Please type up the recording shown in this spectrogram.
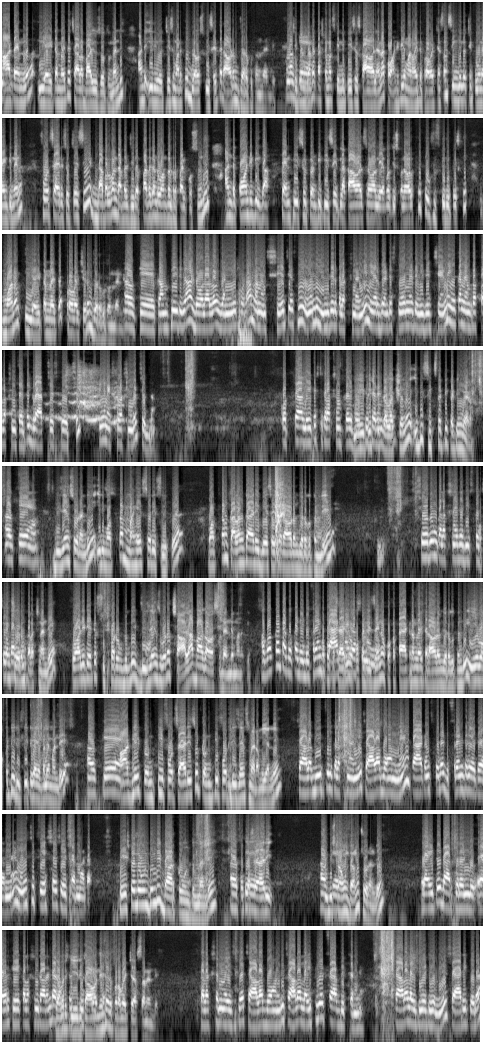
ఆ టైంలో ఈ ఐటమ్ అయితే చాలా బాగా యూజ్ అవుతుందండి. అంటే ఇది వచ్చేసి మనకి బ్లౌజ్ పీస్ అయితే రావడం జరుగుతుందండి. చెప్పిన కదా కస్టమర్స్కి ఎన్ని పీసెస్ కావాలన్నా క్వాంటిటీ మనం అయితే ప్రొవైడ్ చేస్తాం. సింగిల్ వచ్చి two ninety nine four saris వచ్చేసి డబల్ వన్ డబల్ జీరో పదకొండు వందల రూపాయలకి వస్తుంది. అండ్ క్వాంటిటీగా టెన్ పీస్ ట్వంటీ పీస్ ఇట్లా కావాల్సిన వాళ్ళు ఏవో తీసుకునే వాళ్ళకి టూ ఫిఫ్టీ రూపీస్కి మనం ఈ ఐటమ్ అయితే ప్రొవైడ్ చేయడం జరుగుతుందండి. ఓకే కంప్లీట్గా డోలాలో ఇవన్నీ కూడా మనం షేర్ చేసిన ఓన్లీ లిమిటెడ్ కలెక్షన్ అండి. నియర్ బై అంటే స్టోర్ అయితే విజిట్ చేయండి. ఇంకా నెంబర్ ఆఫ్ కలెక్షన్స్ అయితే గ్రాప్ చేసుకోవచ్చు. ఇంకా నెక్స్ట్ కలెక్షన్ కూడా చూద్దాం. కొత్త లేటెస్ట్ కలెక్షన్స్ లేటెస్ట్ కలెక్షన్ ఇది six thirty cutting madam. Okay. Design చూడండి. ఇది మొత్తం మహేశ్వరి సిల్క్ మొత్తం కలంకారీ బేస్ అయితే రావడం జరుగుతుంది. షోరూమ్ కలెక్షన్ అయితే మొత్తం తీసుకొచ్చేసారు షోరూమ్ కలెక్షన్ అండి. క్వాలిటీ అయితే సూపర్ ఉంటుంది. డిజైన్స్ కూడా చాలా బాగా వస్తుందండి మనకి. ఒక్కొక్కటి ఒక్కొక్కటి డిఫరెంట్ ఒక్కొక్క డిజైన్ ఒక్కొక్క ప్యాటర్న్లో అయితే రావడం జరుగుతుంది. ఏ ఒక్కటి రిపీట్గా ఇవ్వలేమండి. Okay. Hardly twenty four saris twenty four designs madam ఇవన్నీ చాలా బ్యూటిఫుల్ కలెక్షన్ అండి. చాలా బాగున్నాయి. ప్యాటర్న్స్ కూడా డిఫరెంట్గా అయితే ఉన్నాయి. మంచి పేస్టల్ షేడ్స్ అన్నమాట. పేస్టల్ ఉంటుంది డార్క్ ఉంటుందండి. ఒక శారీ చూపిస్తా ఉంటాను చూడండి. లైట్ డార్క్ రెండు. ఎవరికి ఏ కలెక్షన్ కావాలంటే ఎవరికి ఏది కావాలంటే అది ప్రొవైడ్ చేస్తానండి. కలెక్షన్ వైజ్గా చాలా బాగుంది. చాలా లైట్ వెయిట్ ఫ్యాబ్రిక్ అండి. చాలా లైట్ వెయిట్ ఉంది. శారీ కూడా.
